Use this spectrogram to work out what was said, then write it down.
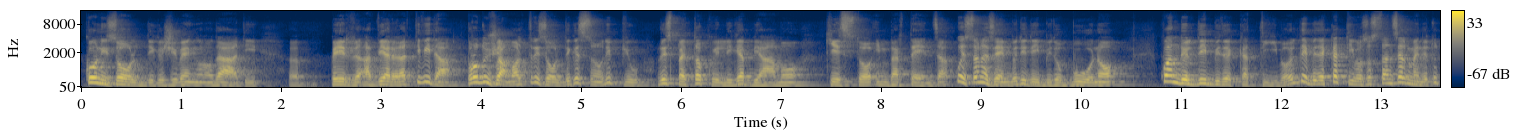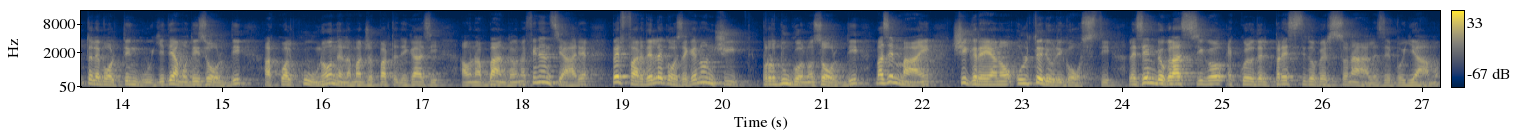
con i soldi che ci vengono dati eh, per avviare l'attività produciamo altri soldi che sono di più rispetto a quelli che abbiamo chiesto in partenza. Questo è un esempio di debito buono. Quando il debito è cattivo? Il debito è cattivo sostanzialmente tutte le volte in cui chiediamo dei soldi a qualcuno, nella maggior parte dei casi a una banca a una finanziaria, per fare delle cose che non ci producono soldi, ma semmai ci creano ulteriori costi. L'esempio classico è quello del prestito personale, se vogliamo.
